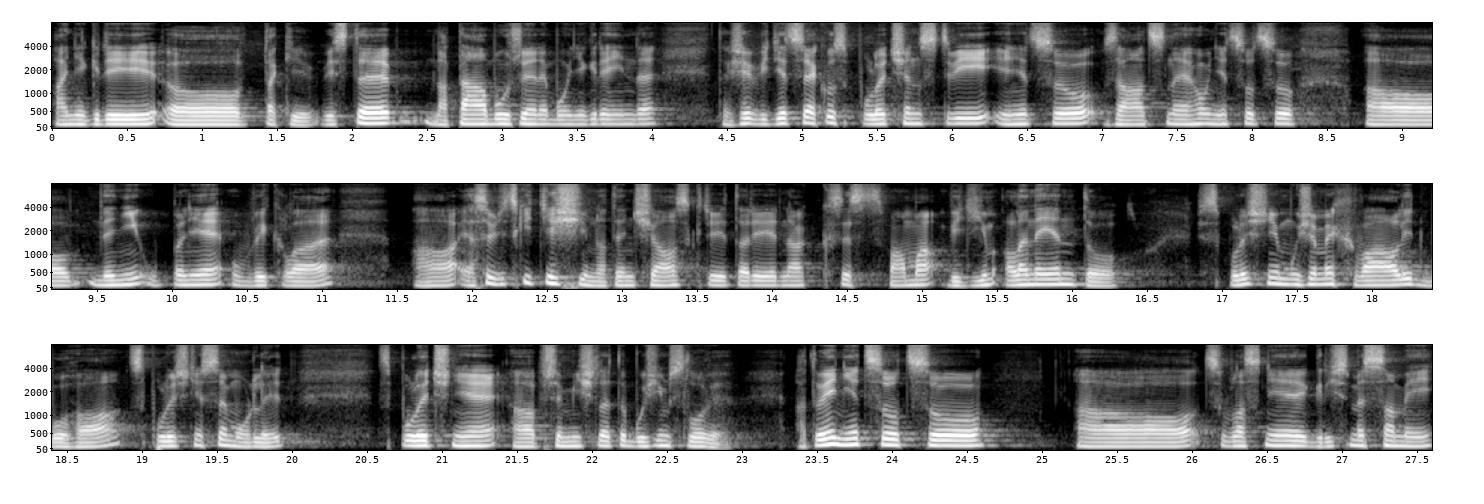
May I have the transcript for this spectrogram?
a někdy taky vy jste na táboře nebo někde jinde, takže vidět se jako společenství je něco vzácného, něco, co není úplně obvyklé a já se vždycky těším na ten čas, kdy tady jednak se s váma vidím, ale nejen to, že společně můžeme chválit Boha, společně se modlit, společně přemýšlet o božím slově. A to je něco, co, co vlastně, když jsme sami,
